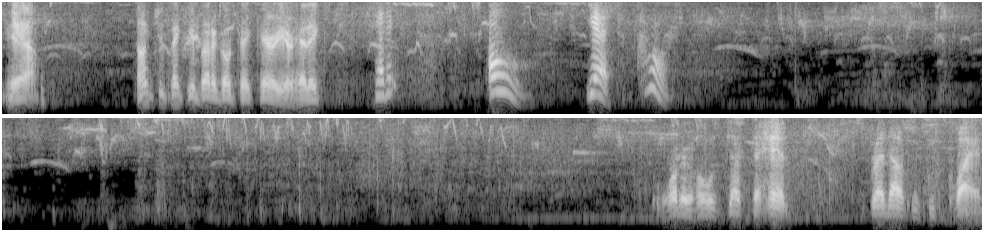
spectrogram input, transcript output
Yeah. Don't you think you better go take care of your headache? Headache? Oh, yes, of course. The water hole's just ahead. Spread out and keep quiet.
